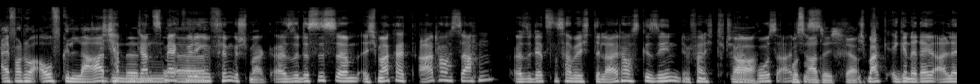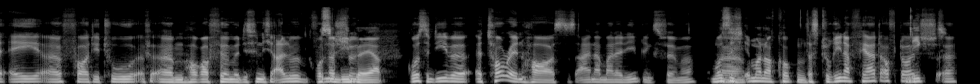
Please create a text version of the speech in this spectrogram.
einfach nur aufgeladenen. Ich habe einen ganz merkwürdigen Äh, Filmgeschmack. Also das ist, ähm, ich mag halt Arthouse-Sachen. Also letztens habe ich The Lighthouse gesehen, den fand ich total ja, großartig. großartig, ja. Ich mag generell alle A42 ähm, Horrorfilme, die finde ich alle Große. Liebe, ja. Große Liebe. A Torin Horse ist einer meiner Lieblingsfilme. Muss äh, ich immer noch gucken. Das Turiner Pferd auf Deutsch. liegt, Äh,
